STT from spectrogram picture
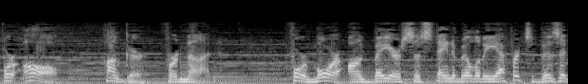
for all, hunger for none. For more on Bayer's sustainability efforts, visit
